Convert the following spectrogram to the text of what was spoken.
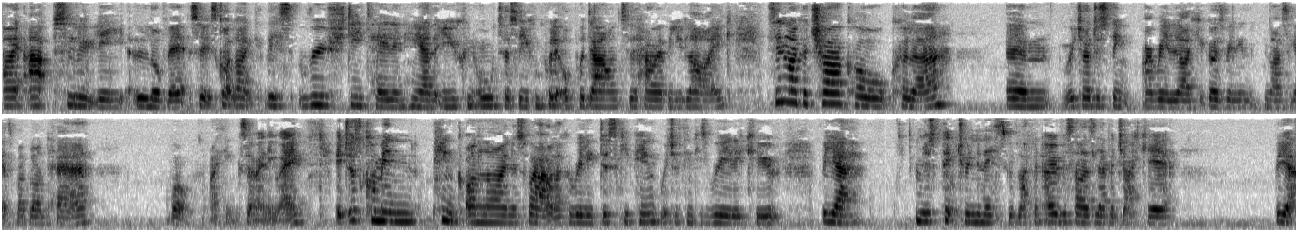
I absolutely love it. So it's got like this ruche detail in here that you can alter so you can pull it up or down to however you like. It's in like a charcoal colour um, which I just think I really like. It goes really nice against my blonde hair. Well, I think so anyway. It does come in pink online as well, like a really dusky pink, which I think is really cute. But yeah, I'm just picturing this with like an oversized leather jacket. But yeah,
